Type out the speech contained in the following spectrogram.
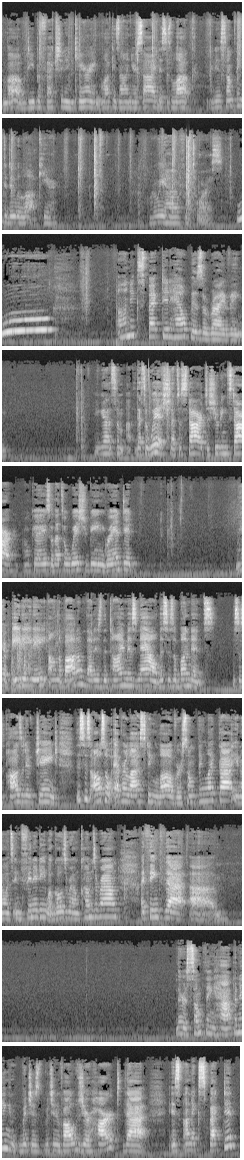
Love, deep affection, and caring. Luck is on your side. This is luck. It is something to do with luck here. What do we have for Taurus? Ooh! Unexpected help is arriving. You got some, uh, that's a wish, that's a star, it's a shooting star. Okay, so that's a wish being granted. We have 888 on the bottom. That is the time is now. This is abundance. This is positive change. This is also everlasting love or something like that. You know, it's infinity. What goes around comes around. I think that um, there is something happening which is which involves your heart that is unexpected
